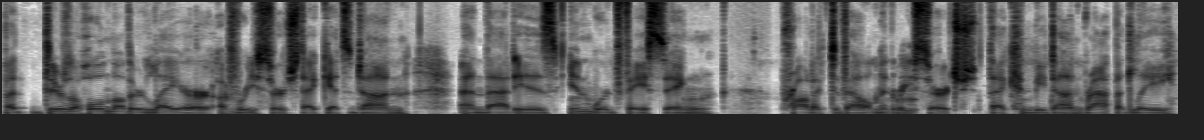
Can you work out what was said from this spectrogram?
But there's a whole nother layer of research that gets done, and that is inward facing product development research that can be done rapidly.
